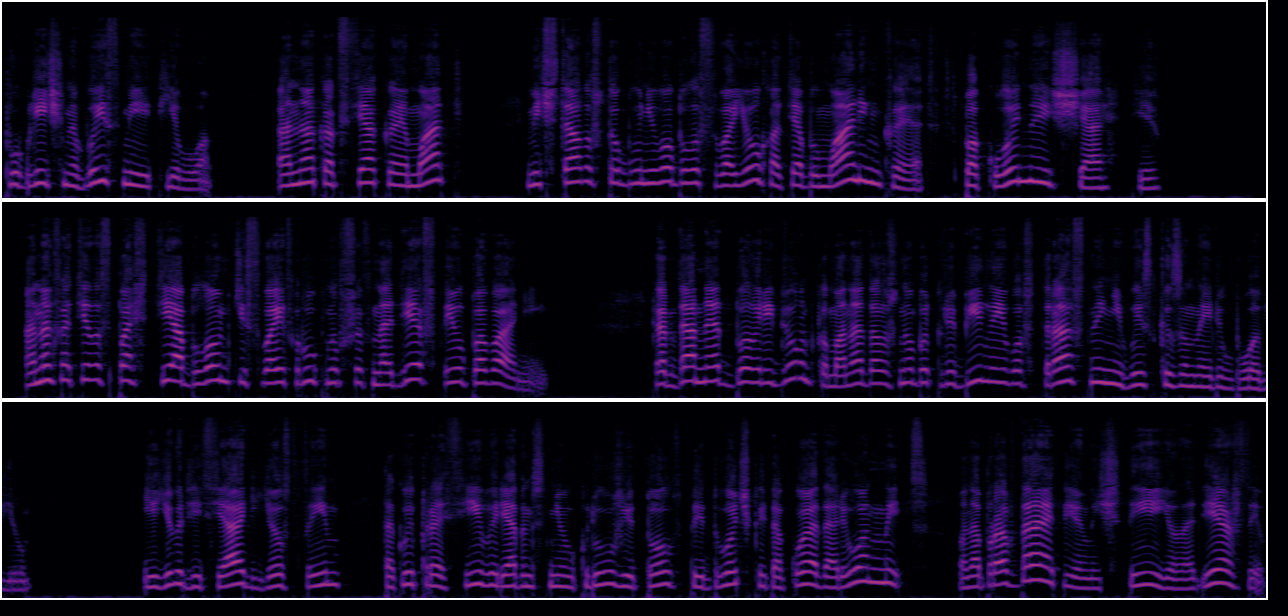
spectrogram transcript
публично высмеять его, она, как всякая мать, мечтала, чтобы у него было свое, хотя бы маленькое, спокойное счастье. Она хотела спасти обломки своих рухнувших надежд и упований. Когда Нед был ребенком, она, должно быть, любила его страстной невысказанной любовью. Ее дитя, ее сын — такой красивый, рядом с неуклюжей, толстой дочкой, такой одаренный, он оправдает ее мечты, ее надежды.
